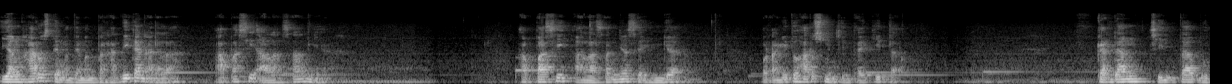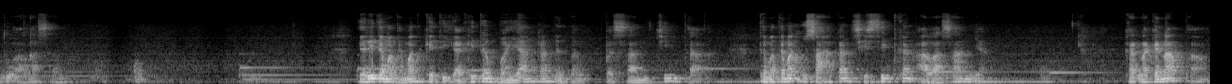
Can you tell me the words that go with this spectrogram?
yang harus teman-teman perhatikan adalah apa sih alasannya? Apa sih alasannya sehingga orang itu harus mencintai kita? kadang cinta butuh alasan. Jadi teman-teman ketika kita bayangkan tentang pesan cinta, teman-teman usahakan sisipkan alasannya. Karena kenapa?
